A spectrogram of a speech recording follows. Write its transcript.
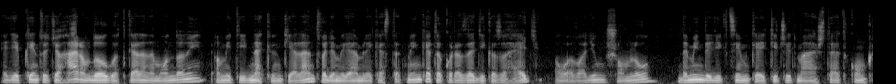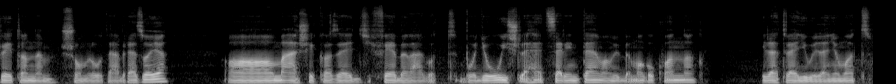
Egyébként, hogyha három dolgot kellene mondani, amit így nekünk jelent, vagy amire emlékeztet minket, akkor az egyik az a hegy, ahol vagyunk, Somló, de mindegyik címke egy kicsit más, tehát konkrétan nem Somlót ábrázolja. A másik az egy félbevágott bogyó is lehet szerintem, amiben magok vannak, illetve egy új lenyomat,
